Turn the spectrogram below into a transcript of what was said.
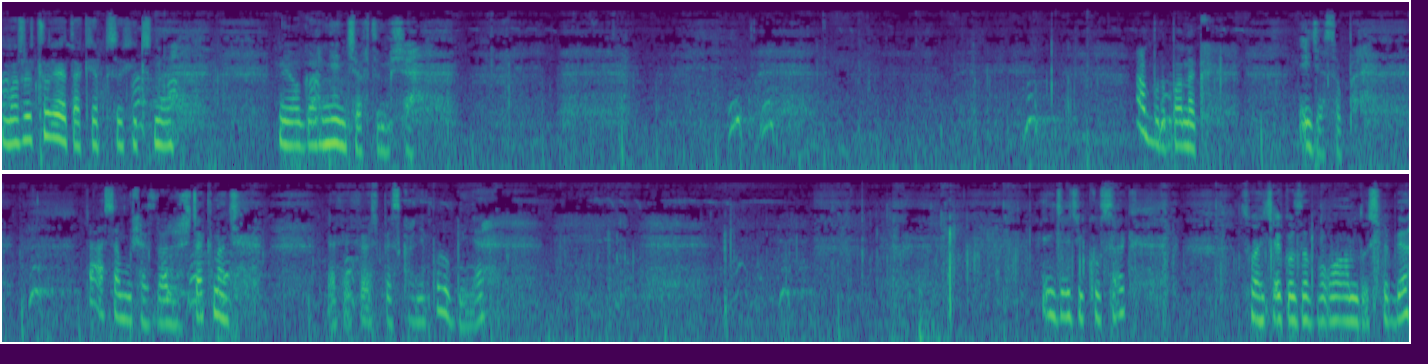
Może czuję takie psychiczne nieogarnięcie w tym psie. A burbonek idzie super. Czasem mu się zdarzy szczeknąć, jak jakiegoś pieska nie polubi, nie? Idzie dzikusek. Słuchajcie, go zawołałam do siebie.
